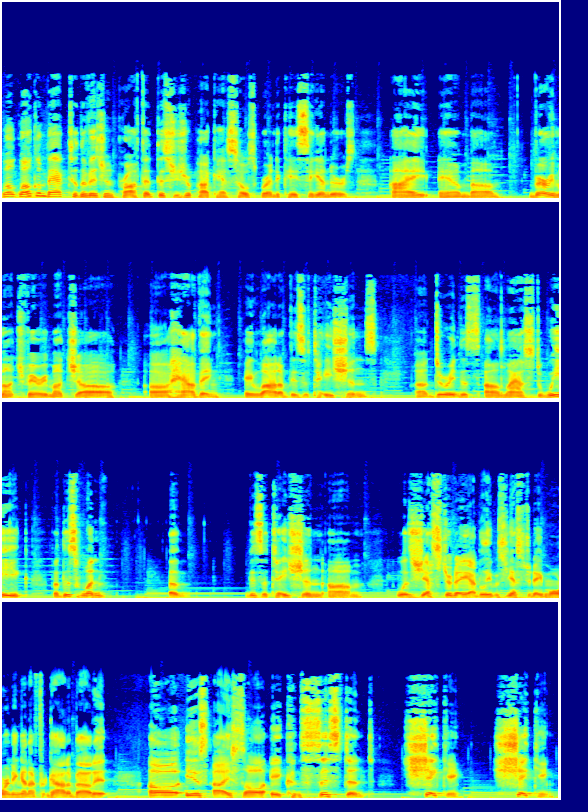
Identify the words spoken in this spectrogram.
Well, welcome back to the Vision Prophet. This is your podcast host, Brenda K. Sanders. I am uh, very much, very much uh, uh, having a lot of visitations uh, during this uh, last week, but this one uh, visitation um, was yesterday. I believe it was yesterday morning, and I forgot about it. is I saw a consistent shaking, shaking,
